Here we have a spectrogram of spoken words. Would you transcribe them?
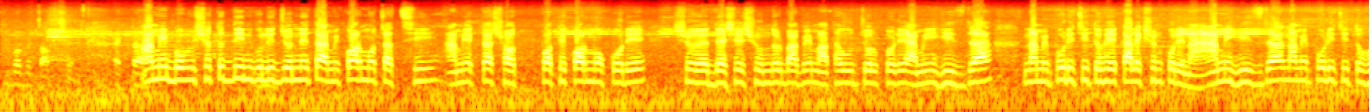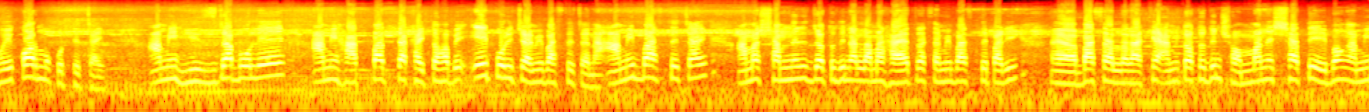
কীভাবে চাচ্ছেন? একটা আমি ভবিষ্যতের দিনগুলির জন্য তো আমি কর্ম চাচ্ছি। আমি একটা সৎ পথে কর্ম করে দেশে সুন্দরভাবে মাথা উজ্জ্বল করে আমি হিজড়া নামে পরিচিত হয়ে কালেকশন করে না, আমি হিজড়া নামে পরিচিত হয়ে কর্ম করতে চাই। আমি হিজড়া বলে আমি হাত পাতটা খাইতে হবে, এই পরিচয় আমি বাঁচতে চাই না। আমি বাঁচতে চাই, আমার সামনের যতদিন আল্লাহ আমার হায়াত রাখছে, আমি বাঁচতে পারি বাঁচা আল্লাহ রাখে আমি ততদিন সম্মানের সাথে এবং আমি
